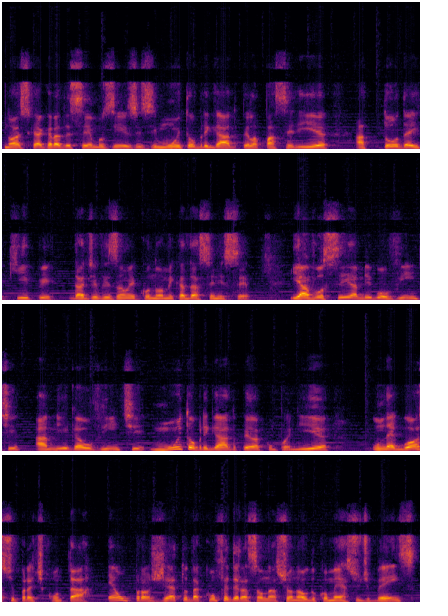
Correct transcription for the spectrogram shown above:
Nós que agradecemos, Isis, e muito obrigado pela parceria a toda a equipe da Divisão Econômica da CNC. E a você, amigo ouvinte, amiga ouvinte, muito obrigado pela companhia. Um negócio para te contar é um projeto da Confederação Nacional do Comércio de Bens,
